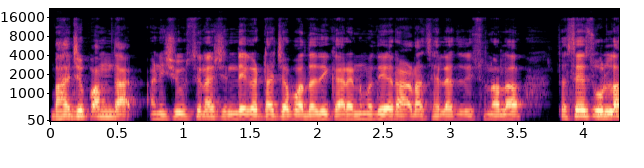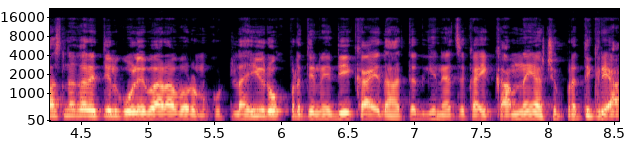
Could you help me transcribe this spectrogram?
भाजप आमदार आणि शिवसेना शिंदे गटाच्या पदाधिकाऱ्यांमध्ये राडा झाल्याचं दिसून आलं. तसेच उल्हासनगर येथील गोळीबारावरून कुठलाही लोकप्रतिनिधी कायदा हातात घेण्याचं काही काम नाही अशी प्रतिक्रिया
